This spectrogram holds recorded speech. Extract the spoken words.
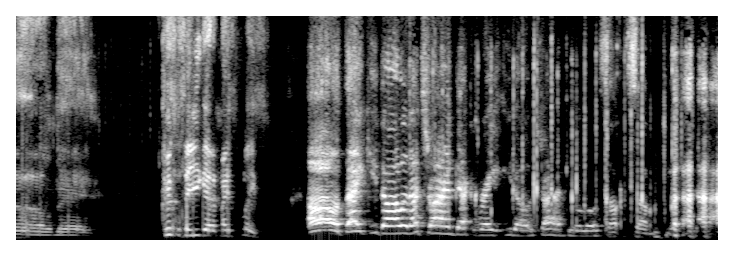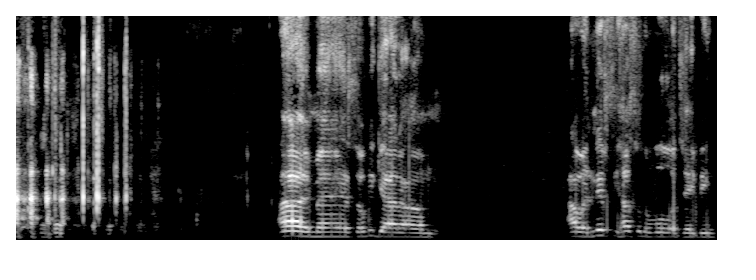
Oh man. Kristen said you got a nice place. Oh, thank you, darling. I try and decorate, you know, try and do a little something, something. All right, man. So we got um our Nipsey Hussle Award, JB.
